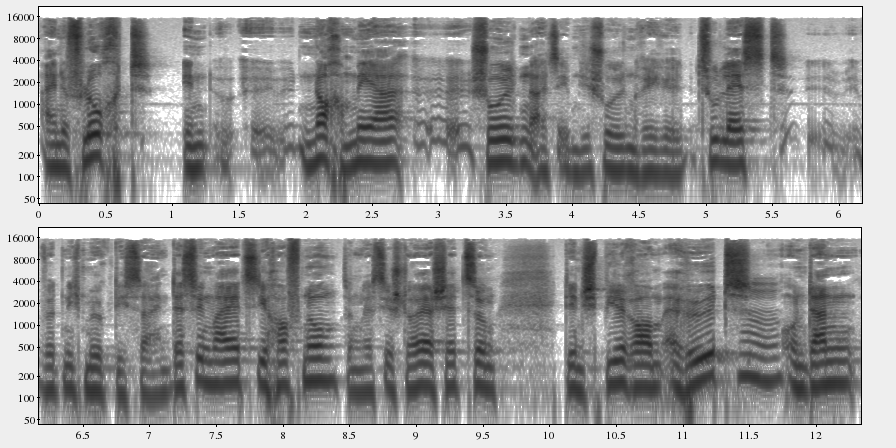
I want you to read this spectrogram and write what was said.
eine Flucht in äh, noch mehr äh, Schulden, als eben die Schuldenregel zulässt, wird nicht möglich sein. Deswegen war jetzt die Hoffnung, dass die Steuerschätzung den Spielraum erhöht mhm. und dann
